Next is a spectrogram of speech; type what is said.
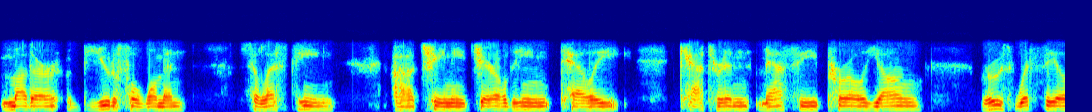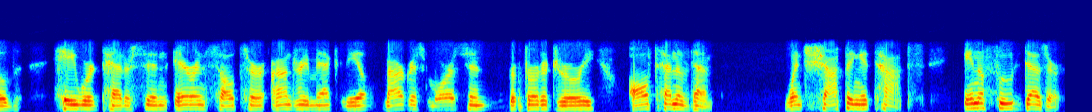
mother, a beautiful woman, Celestine uh, Chaney, Geraldine Talley, Katherine Massey, Pearl Young, Ruth Whitfield, Heyward Patterson, Aaron Salter, Andre Mackniel, Margaret Morrison, Roberta Drury, all 10 of them went shopping at Tops in a food desert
